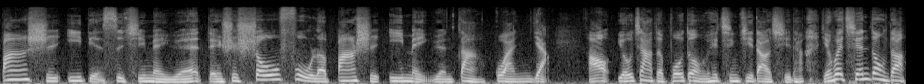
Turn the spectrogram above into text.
八十一点四七美元，等于是收复了八十一美元大关呀。好，油价的波动会经济到其他，也会牵动到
